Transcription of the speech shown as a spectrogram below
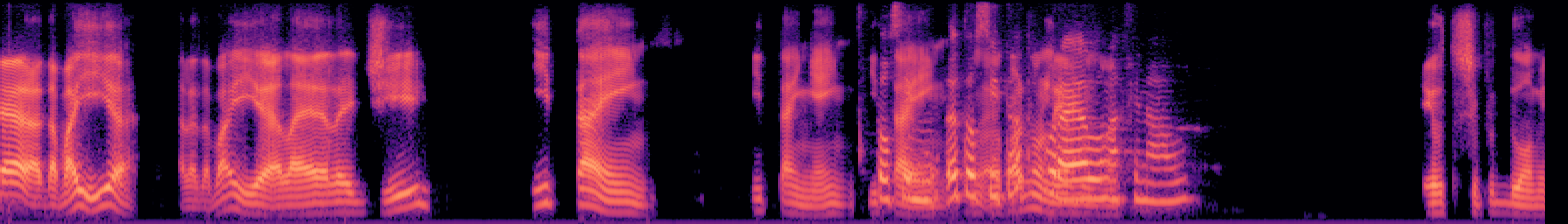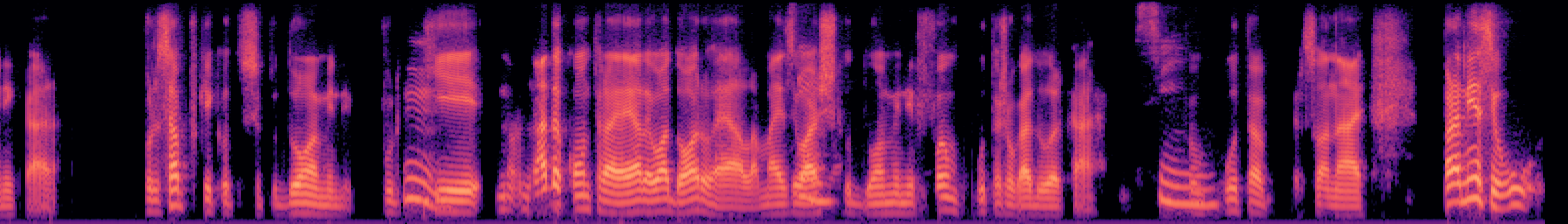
É, da Bahia. Ela é da Bahia. Ela, é de Itaém. Itaém. Itaém. Eu torci tanto por lembro, ela na final. Eu torci pro Domini, cara. Por, sabe por que, que eu torci pro Domini? Porque hum. nada contra ela, eu adoro ela, mas Sim. eu acho que o Domini foi um puta jogador, cara. Sim. Foi um puta personagem. Para mim, assim, o,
